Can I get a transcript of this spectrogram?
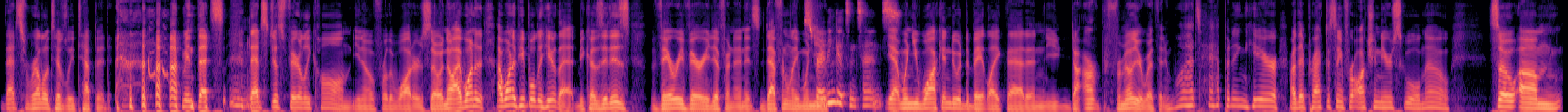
that's relatively tepid. I mean, that's Mm. that's just fairly calm, you know, for the waters. So no, I wanted I wanted people to hear that because it is very very different, and it's definitely when Spreading you gets intense. yeah when you walk into a debate like that and you aren't familiar with it, what's happening here? Are they practicing for auctioneer school? No. So um.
